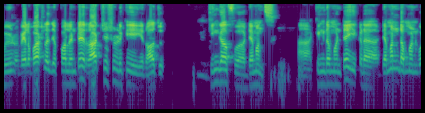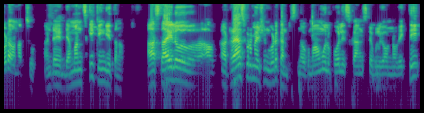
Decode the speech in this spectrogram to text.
వీళ్ళ భాషలో చెప్పాలంటే రాక్షసుడికి రాజు కింగ్ ఆఫ్ డెమన్స్. కింగ్డమ్ అంటే ఇక్కడ డెమన్ డమ్ అని కూడా అనొచ్చు. అంటే డెమన్స్కి కింగ్ ఇతను ఆ స్థాయిలో ఆ- ఆ ట్రాన్స్ఫర్మేషన్ కూడా కనిపిస్తుంది. ఒక మామూలు పోలీస్ కానిస్టేబుల్గా ఉన్న వ్యక్తి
